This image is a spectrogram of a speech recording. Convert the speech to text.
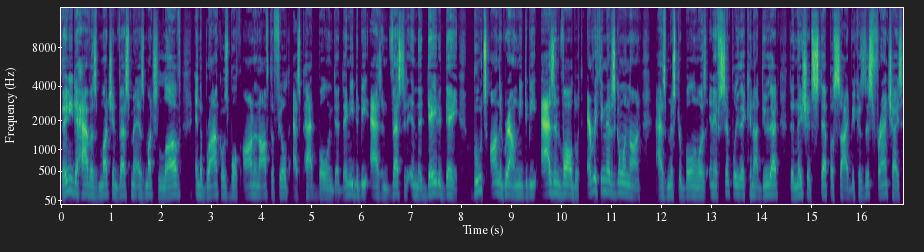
They need to have as much investment, as much love in the Broncos, both on and off the field, as Pat Bowlen did. They need to be as invested in the day to day boots on the ground, need to be as involved with everything that is going on as Mr. Bowlen was. And if simply they cannot do that, then they should step aside because this franchise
